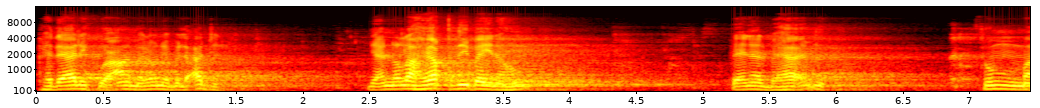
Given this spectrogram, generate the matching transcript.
كذلك يعاملون بالعدل لأن الله يقضي بينهم بين البهائم ثم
